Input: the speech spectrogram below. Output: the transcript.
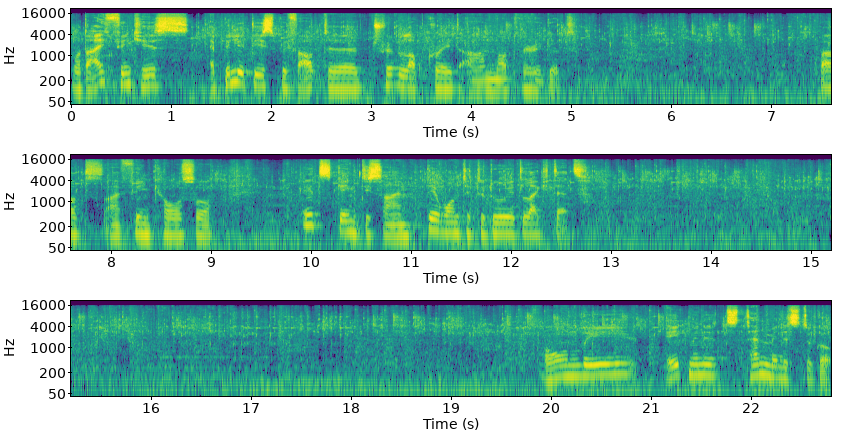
What I think is abilities without the triple upgrade are not very good. But I think also it's game design. They wanted to do it like that. Only 8 minutes, 10 minutes to go.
